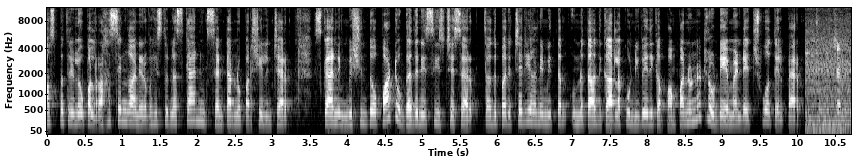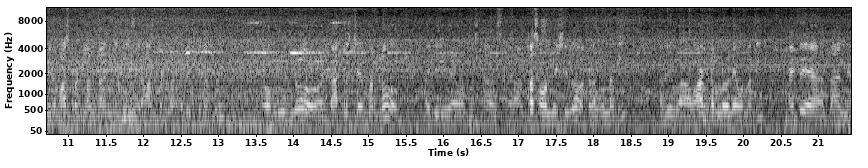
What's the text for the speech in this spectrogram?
ఆసుపత్రి లోపల రహస్యంగా నిర్వహిస్తున్న స్కానింగ్ సెంటర్ను పరిశీలించారు. స్కానింగ్ మిషన్తో పాటు గదిని సీజ్ చేశారు. తదుపరి చర్యల నిమిత్తం ఉన్నతాధికారులకు నివేదిక పంపనున్నట్లు డిఎంఎండ్ హెచ్ఓ తెలిపారు. చూపించండి మీరు హాస్పిటల్ అంతా అని చెప్పేసి హాస్పిటల్ అంతా వెతికినప్పుడు ఒక రూమ్లో డాక్టర్ చేంబర్లో అది అల్ట్రాసౌండ్ మెషిన్ అక్కడ ఉన్నది. అది వా- వాడకంలోనే ఉన్నది. అయితే దాన్ని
